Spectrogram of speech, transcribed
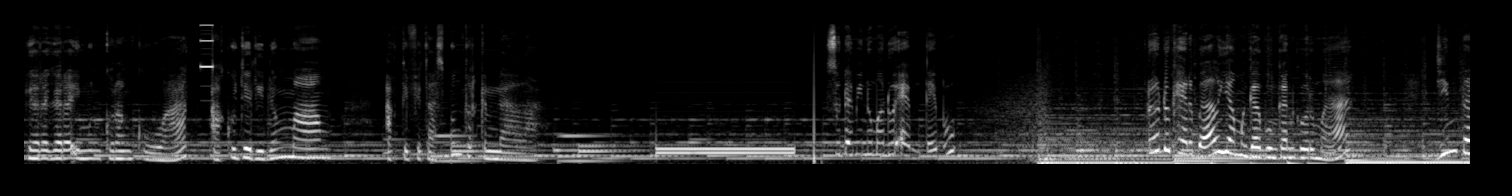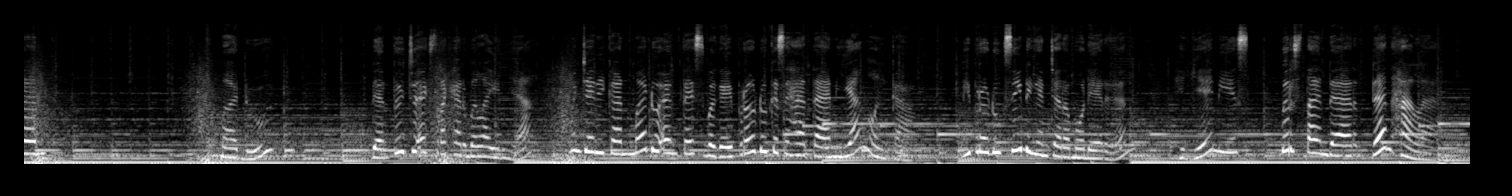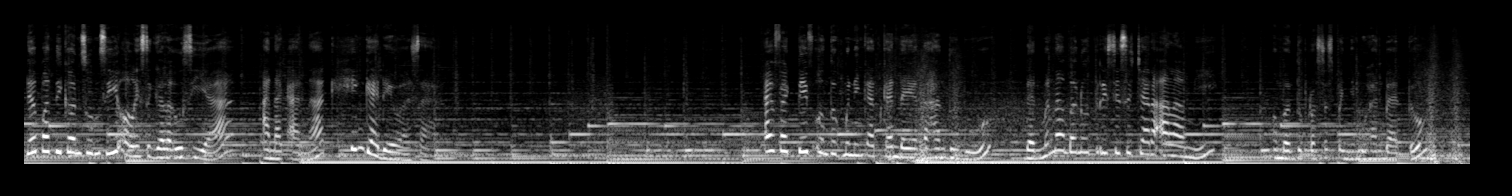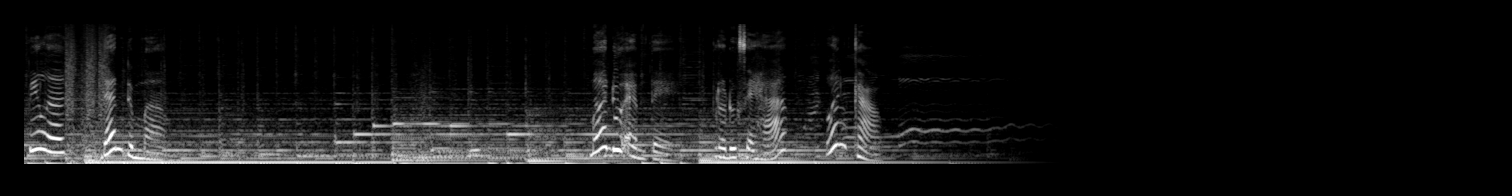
Gara-gara imun kurang kuat, aku jadi demam. Aktivitas pun terkendala. Sudah minum madu MT, Bu? Produk herbal yang menggabungkan kurma, jinten, madu, dan tujuh ekstrak herbal lainnya menjadikan madu MT sebagai produk kesehatan yang lengkap. Diproduksi dengan cara modern, higienis, berstandar, dan halal. Dapat dikonsumsi oleh segala usia, anak-anak hingga dewasa. Efektif untuk meningkatkan daya tahan tubuh dan menambah nutrisi secara alami, membantu proses penyembuhan batuk, pilek, dan demam. Madu MT, produk sehat, lengkap.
